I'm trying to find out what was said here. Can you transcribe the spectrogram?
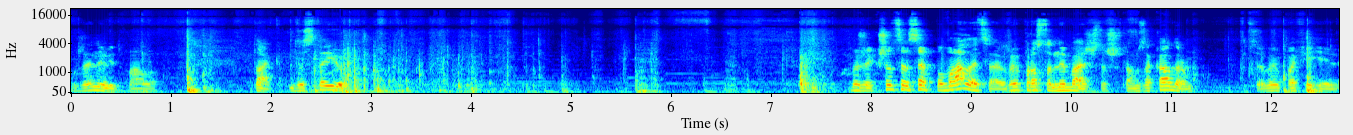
Вже не відпало. Так, достаю. Боже, якщо це все повалиться, ви просто не бачите, що там за кадром. Це ви пофігелі.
